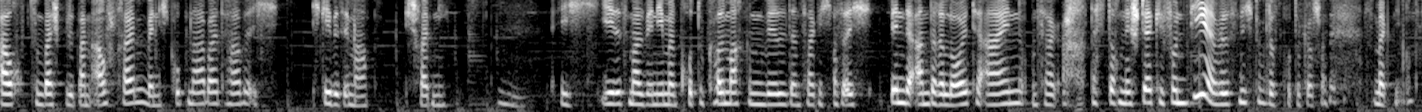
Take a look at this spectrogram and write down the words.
Auch zum Beispiel beim Aufschreiben, wenn ich Gruppenarbeit habe, ich, ich gebe es immer ab. Ich schreibe nie. Mhm. Ich, jedes Mal, wenn jemand Protokoll machen will, dann sage ich, also ich binde andere Leute ein und sage, ach, das ist doch eine Stärke von dir, willst nicht du das Protokoll schreiben. Das merkt niemand.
